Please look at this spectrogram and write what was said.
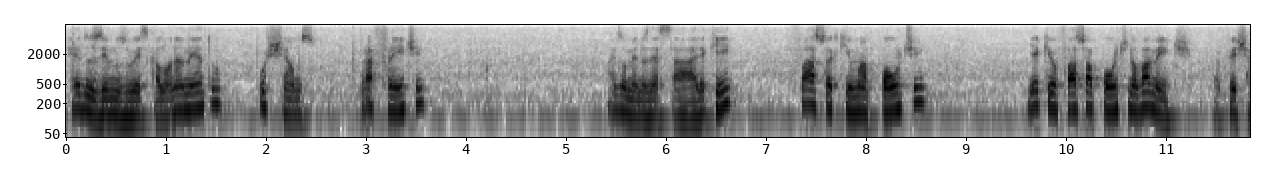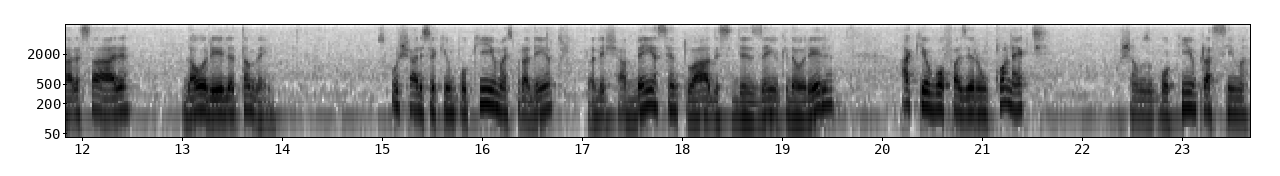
Reduzimos o escalonamento, puxamos para frente, mais ou menos nessa área aqui. Faço aqui uma ponte e aqui eu faço a ponte novamente, para fechar essa área da orelha também. Vamos puxar isso aqui um pouquinho mais para dentro, para deixar bem acentuado esse desenho aqui da orelha. Aqui eu vou fazer um connect, puxamos um pouquinho para cima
